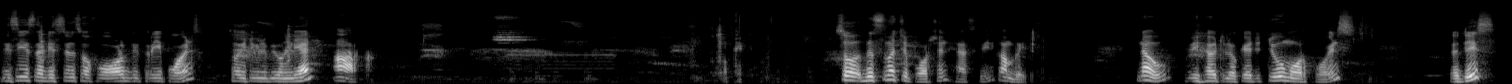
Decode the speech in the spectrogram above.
this is the distance of all the 3 points, so it will be only an arc. Okay. So this much portion has been completed. Now we have to locate two more points, that is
